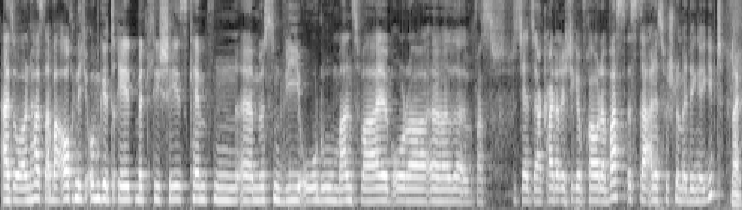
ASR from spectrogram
Also und hast aber auch nicht umgedreht mit Klischees kämpfen äh, müssen wie oh du Mannsweib oder äh, was ist jetzt ja keine richtige Frau oder was es da alles für schlimme Dinge gibt. Nein.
